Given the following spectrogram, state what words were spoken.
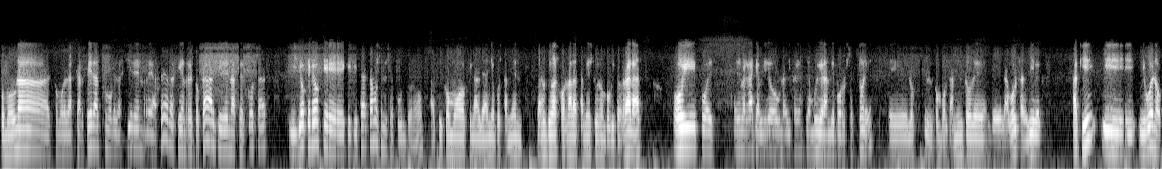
como una como que las carteras como que las quieren rehacer, las quieren retocar, quieren hacer cosas y yo creo que, que quizás estamos en ese punto, ¿no? Así como final de año pues también las últimas jornadas también estuvieron un poquito raras. Hoy pues es verdad que ha habido una diferencia muy grande por sectores, eh, el comportamiento de, de la bolsa, del IBEX aquí y, bueno,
